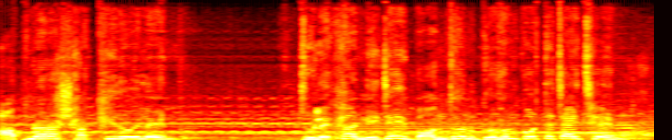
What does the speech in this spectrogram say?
আপনারা সাক্ষী রইলেন। জুলেখা নিজেই বন্ধন গ্রহণ করতে চাইছেন।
